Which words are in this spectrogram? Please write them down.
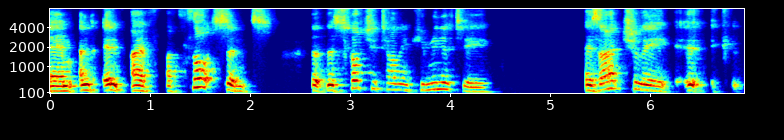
Um, and, and I've, I've thought since that the Scotch Italian community is actually it, it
